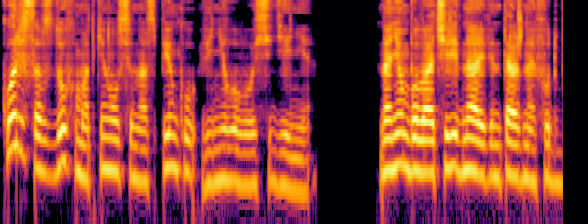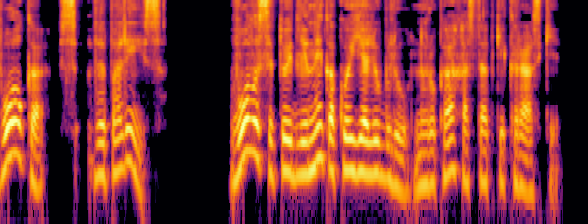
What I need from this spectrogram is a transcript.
Кори со вздохом откинулся на спинку винилового сиденья. На нем была очередная винтажная футболка с «The Police». Волосы той длины, какой я люблю, на руках остатки краски.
